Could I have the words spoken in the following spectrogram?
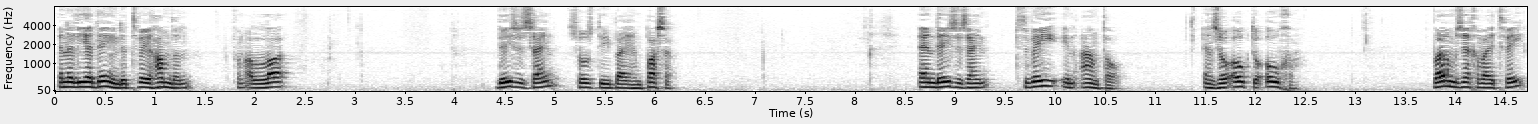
En al de twee handen van Allah, Deze zijn zoals die bij hem passen. En deze zijn twee in aantal. En zo ook de ogen. Waarom zeggen wij twee?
